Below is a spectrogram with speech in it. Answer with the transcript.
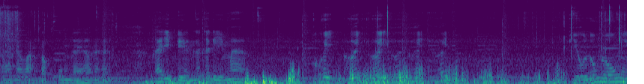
ได้นวะก็คุ้มแล้วนะฮะได้อีกเหรียญก็จะดีมากเฮ้ยเฮ้ยเฮ้ยเฮ้ยเฮ้ยเฮ้ยผิวลุ้งๆอย่าง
